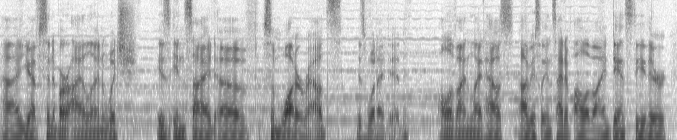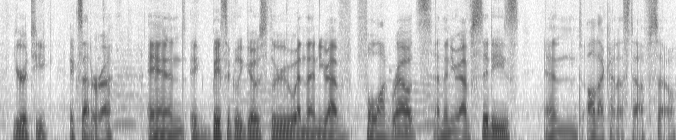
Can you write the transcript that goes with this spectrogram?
Uh, you have Cinnabar Island, which is inside of some water routes, is what I did. Olivine Lighthouse, obviously inside of Olivine, Dance Theater, Ecruteak, etc. And it basically goes through, and then you have full on routes, and then you have cities, and all that kind of stuff. So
